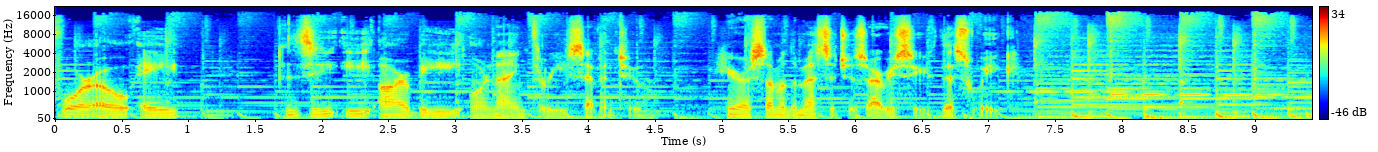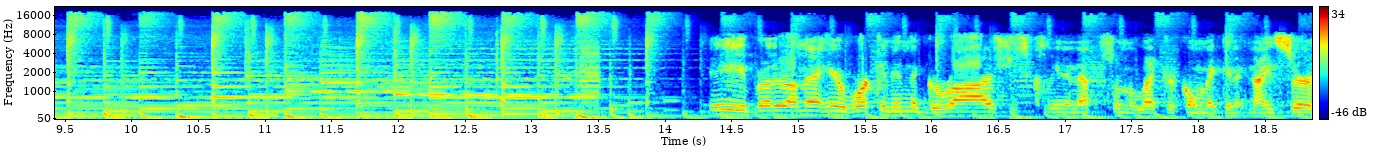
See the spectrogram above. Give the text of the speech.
408 ZERB or 9372. Here are some of the messages I received this week. Hey, brother, I'm out here working in the garage, just cleaning up some electrical, making it nicer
